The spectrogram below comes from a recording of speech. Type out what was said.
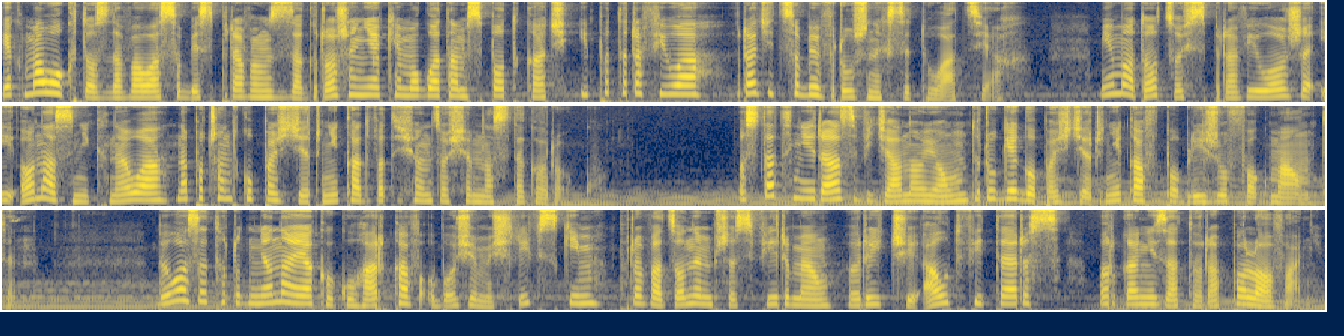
Jak mało kto zdawała sobie sprawę z zagrożeń, jakie mogła tam spotkać i potrafiła radzić sobie w różnych sytuacjach. Mimo to coś sprawiło, że i ona zniknęła na początku października 2018 roku. Ostatni raz widziano ją 2 października w pobliżu Fog Mountain. Była zatrudniona jako kucharka w obozie myśliwskim prowadzonym przez firmę Richie Outfitters, organizatora polowań.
